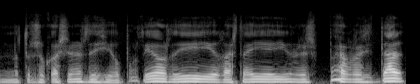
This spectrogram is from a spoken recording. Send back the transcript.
En otras ocasiones digo por Dios di gasta ahí unos perros y tal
